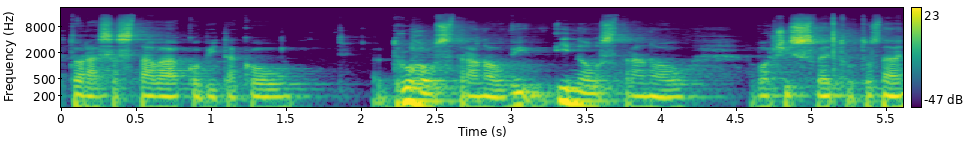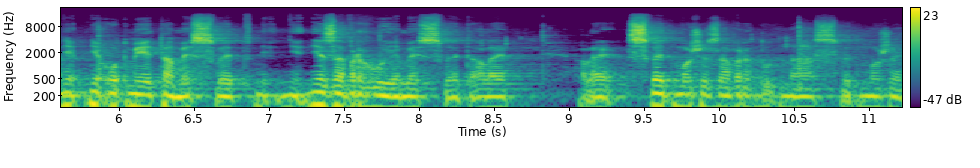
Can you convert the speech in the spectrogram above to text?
ktorá sa stáva akoby takou druhou stranou, inou stranou voči svetu. To znamená, ne, neodmietame svet, ne, nezavrhujeme svet, ale, ale svet môže zavrhnúť nás, svet môže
